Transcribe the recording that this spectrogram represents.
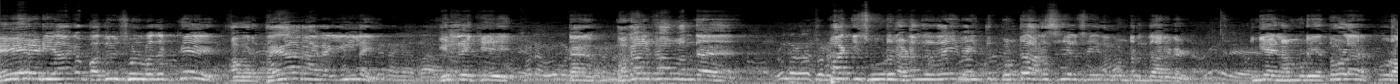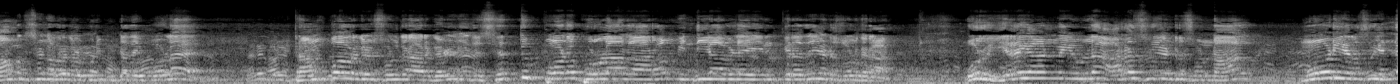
நேரடியாக பதில் சொல்வதற்கு அவர் தயாராக இல்லை. இன்றைக்கு பகல்காம் அந்த துப்பாக்கி சூடு நடந்ததை வைத்துக் கொண்டு அரசியல் செய்து கொண்டிருந்தார்கள். இங்கே நம்முடைய தோழர் கு. ராமகிருஷ்ணன் அவர்கள் குறிப்பிட்டதை போல ட்ரம்ப் அவர்கள் சொல்கிறார்கள் இது செத்து போன பொருளாதாரம் இந்தியாவிலே இருக்கிறது என்று சொல்கிறார். ஒரு இறையாண்மையுள்ள அரசு என்று சொன்னால் மோடி அரசு என்ன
